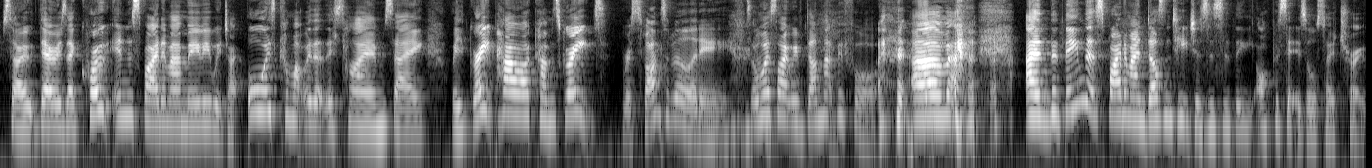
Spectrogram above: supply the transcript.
So, there is a quote in the Spider Man movie, which I always come up with at this time, saying, With great power comes great responsibility. It's almost like we've done that before. Um, and the thing that Spider-Man doesn't teach us is that the opposite is also true.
